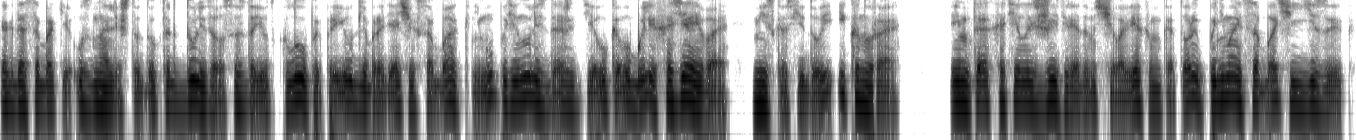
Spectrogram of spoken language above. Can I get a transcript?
Когда собаки узнали, что доктор Дулитл создает клуб и приют для бродячих собак, к нему потянулись даже те, у кого были хозяева, миска с едой и конура. Им так хотелось жить рядом с человеком, который понимает собачий язык.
